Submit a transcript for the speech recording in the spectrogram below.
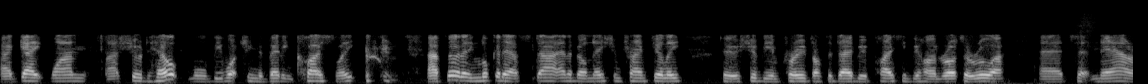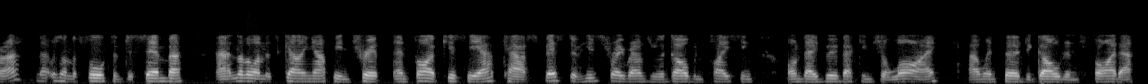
Uh, gate one uh, should help. We'll be watching the betting closely. uh, 13, look at our star, Annabelle Neasham, trained filly, who should be improved off the debut placing behind Rotorua at Nowra. That was on the 4th of December. Uh, another one that's going up in trip. And five, Kiss the Outcast. Best of his three runs was a Golden placing on debut back in July uh, when third to Golden Fighter.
